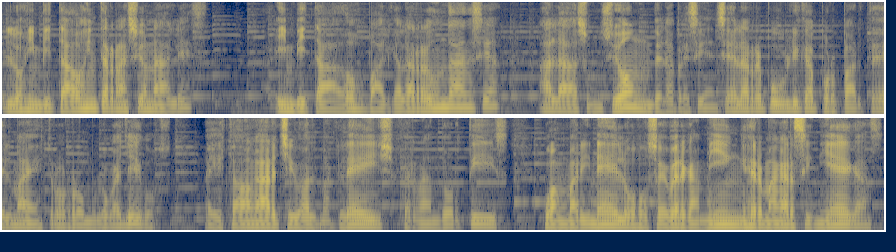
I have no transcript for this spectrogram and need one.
los invitados internacionales, invitados, valga la redundancia, a la asunción de la presidencia de la República por parte del maestro Rómulo Gallegos. Ahí estaban Archibald MacLeish, Fernando Ortiz, Juan Marinelo, José Bergamín, Germán Arciniegas,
